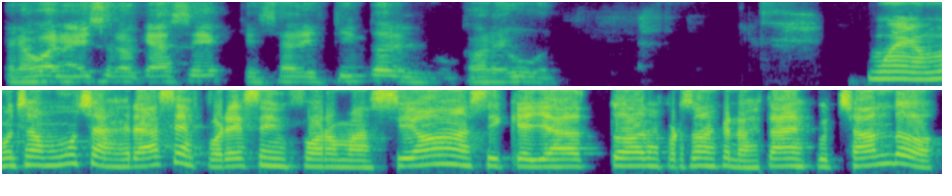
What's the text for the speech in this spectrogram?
Pero bueno, eso es lo que hace que sea distinto del buscador de Google. Bueno, muchas, muchas gracias por esa información. Así que ya todas las personas que nos están escuchando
